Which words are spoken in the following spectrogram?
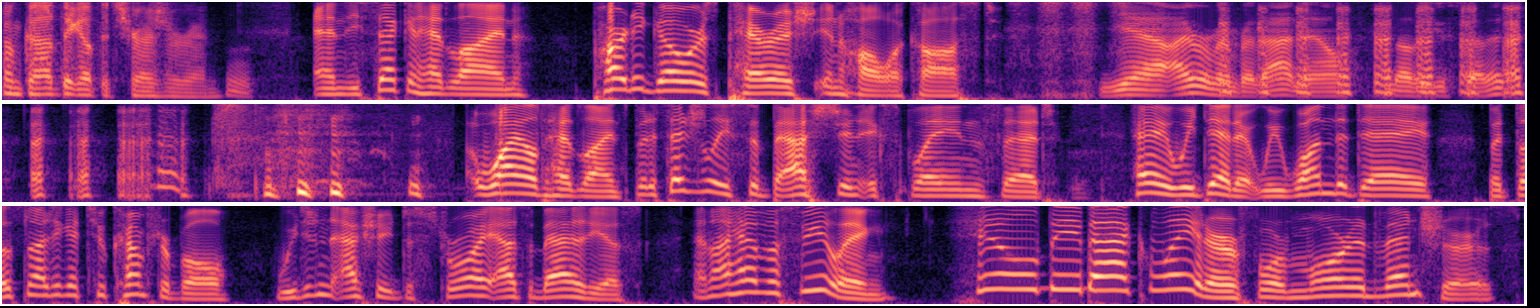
I'm glad they got the treasure in. And the second headline Partygoers perish in Holocaust. Yeah, I remember that now. now that you've said it. Wild headlines, but essentially Sebastian explains that, hey, we did it. We won the day, but let's not get too comfortable. We didn't actually destroy Asmodeus, and I have a feeling he'll be back later for more adventures.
